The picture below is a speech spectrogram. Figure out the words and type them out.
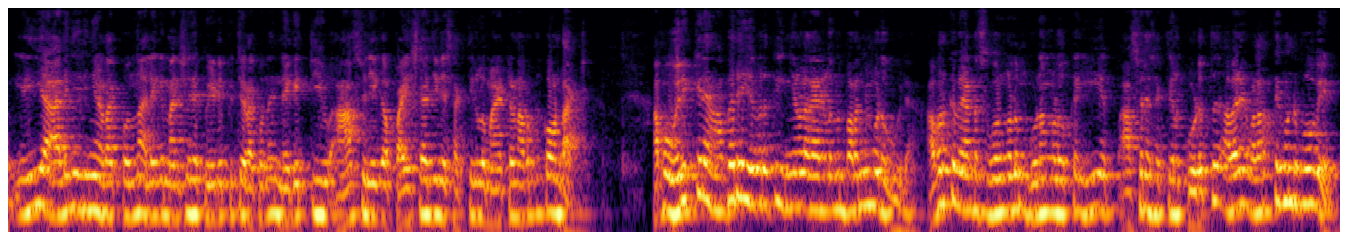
ഈ അലിഞ്ഞിരിഞ്ഞ് നടക്കുന്ന അല്ലെങ്കിൽ മനുഷ്യരെ പീഡിപ്പിച്ച് നടക്കുന്ന നെഗറ്റീവ് ആസുരിക പൈശാചിക ശക്തികളുമായിട്ടാണ് അവർക്ക് കോണ്ടാക്ട് അപ്പൊ ഒരിക്കലും അവരെ ഇവർക്ക് ഇങ്ങനെയുള്ള കാര്യങ്ങളൊന്നും പറഞ്ഞു കൊടുക്കൂല. അവർക്ക് വേണ്ട സുഖങ്ങളും ഗുണങ്ങളും ഒക്കെ ഈ അസുര ശക്തികൾ കൊടുത്ത് അവരെ വളർത്തിക്കൊണ്ട് പോവുകയും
